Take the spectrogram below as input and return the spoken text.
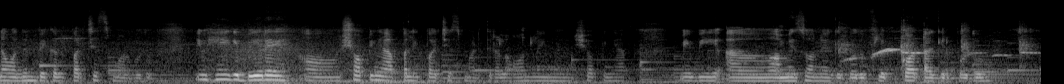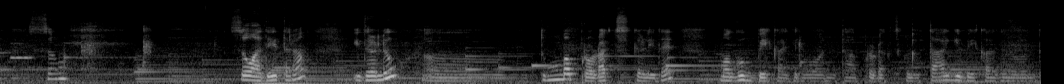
ನಾವು ಅದನ್ನು ಬೇಕಾದ್ರೆ ಪರ್ಚೇಸ್ ಮಾಡ್ಬೋದು. ನೀವು ಹೇಗೆ ಬೇರೆ ಶಾಪಿಂಗ್ ಆ್ಯಪಲ್ಲಿ ಪರ್ಚೇಸ್ ಮಾಡ್ತೀರಲ್ಲ online shopping app may be Amazon ಆಗಿರ್ಬೋದು ಫ್ಲಿಪ್ಕಾರ್ಟ್ ಆಗಿರ್ಬೋದು. ಸೊ ಸೊ ಅದೇ ಥರ ಇದರಲ್ಲೂ ತುಂಬ ಪ್ರಾಡಕ್ಟ್ಸ್ಗಳಿದೆ ಮಗುಗೆ ಬೇಕಾಗಿರುವಂಥ ಪ್ರಾಡಕ್ಟ್ಸ್ಗಳು ತಾಯಿಗೆ ಬೇಕಾಗಿರುವಂಥ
